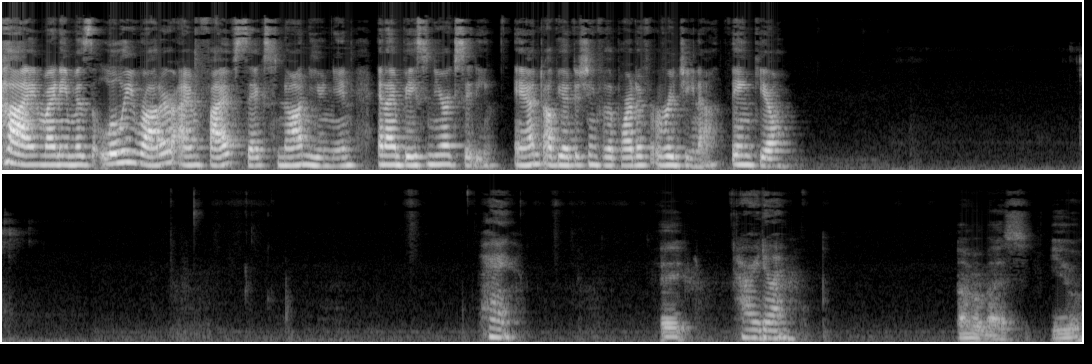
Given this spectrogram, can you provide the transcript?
Hi, my name is Lilly Rotter. I'm 5'6", non-union, and I'm based in New York City. And I'll be auditioning for the part of Regina. Thank you. Hey, Hey, how are you doing? I'm a mess. You?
